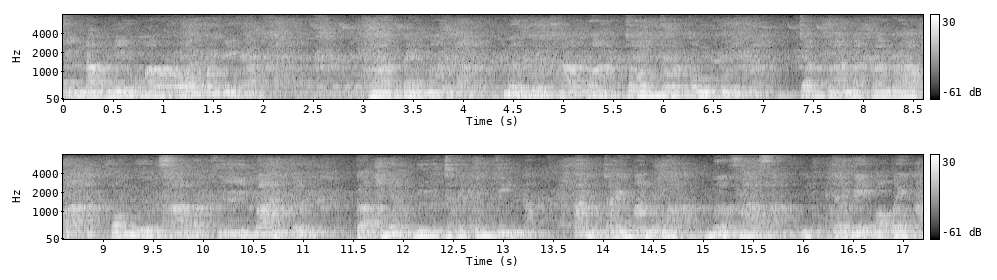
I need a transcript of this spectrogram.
ที่นำนิ้วมาร้อยไว้ด้วยกันหาแต่มารดาเมื่อรู้ข่าวว่าจอมโจรองคุลิมาจะผ่านมาทางราวป่าของเมืองสาวัตถีบ้านเกิดกลับนึกดีใจเป็นยิ่งนัก ตั้งใจมั่นว่าเมื่อฟ้าสางจะรีบออกไปหา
